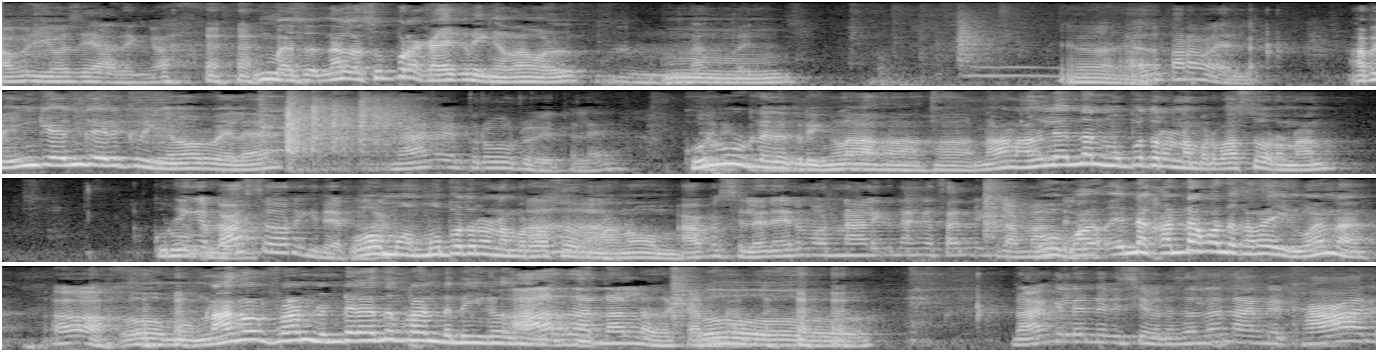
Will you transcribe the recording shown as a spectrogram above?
அப்படி யோசியாதுங்க. உண்மை நல்லா சூப்பராக கயக்குறீங்க தமிழ். ஆ. அது பரவாயில்ல. அப்ப இங்க எங்க இருக்கிறீங்க நோர்வேல? நாங்க குரூர் வீட்டுல குருவூட்ல இருக்கிறீங்களா? ஆஹா ஆஹா. நான் அதுல இருந்தா முப்பத்தொரு நம்பர் பஸ் வரும் நான். ஓம் முப்பத்தொரு நம்பர் பஸ் வரும் நான் ஓம் அப்ப சில நேரம் ஒரு நாளைக்கு நாங்க சந்திக்கலாமா? என்ன கண்டா வந்து கதை என்ன? ஓ ஓ நாங்கள் ஃப்ரெண்ட் இருந்து ஃப்ரெண்ட் நீங்கள் அதுதான் நல்லது ஓ. நாங்கள் என்ன விஷயம் சொன்னா நாங்க கார்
